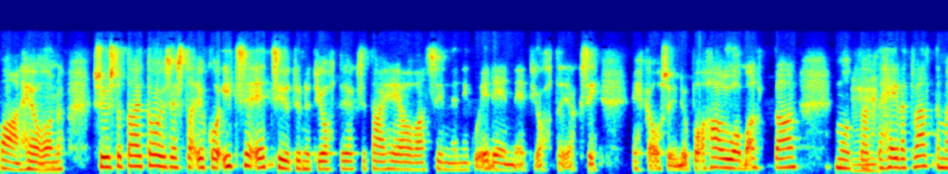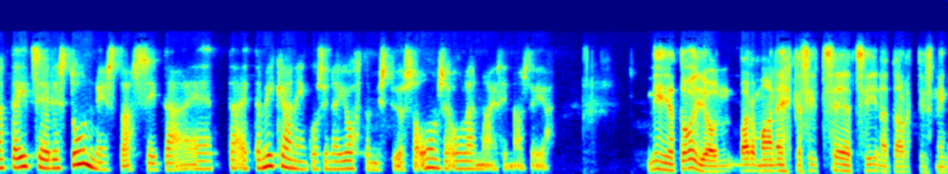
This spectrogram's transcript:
vaan he on mm. syystä tai toisesta joko itse etsiytynyt johtajaksi tai he ovat sinne niin kuin edenneet johtajaksi, ehkä osin jopa haluamattaan, mutta mm. että he eivät välttämättä itse edes tunnista sitä, että, että mikä niin kuin siinä johtamistyössä on se olennaisin asia. Niin ja toi on varmaan ehkä sit se, että siinä tarvitsisi niin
